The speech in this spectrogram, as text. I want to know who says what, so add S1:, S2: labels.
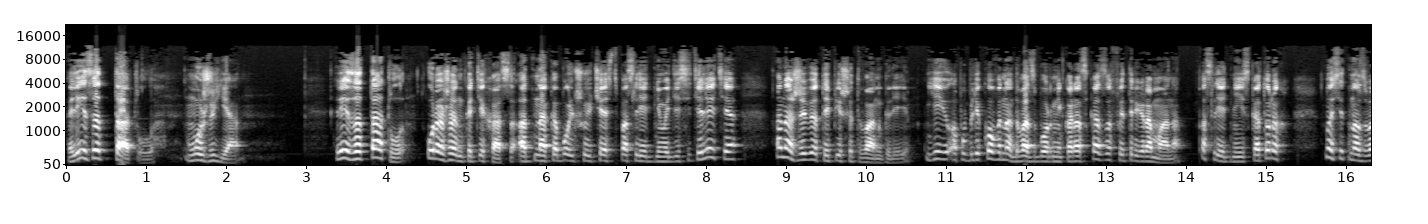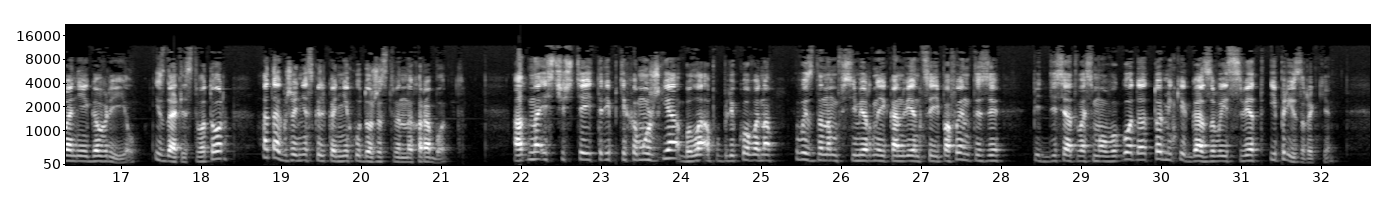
S1: Лиза Татл. Мужья. Лиза Татл – уроженка Техаса, однако большую часть последнего десятилетия она живет и пишет в Англии. Ею опубликовано два сборника рассказов и три романа, последний из которых носит название «Гавриил», издательство «Тор», а также несколько нехудожественных работ. Одна из частей триптиха «Мужья» была опубликована в изданном Всемирной конвенцией по фэнтези – 1958 года томики «Газовый свет» и «Призраки».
